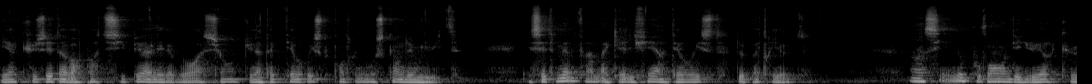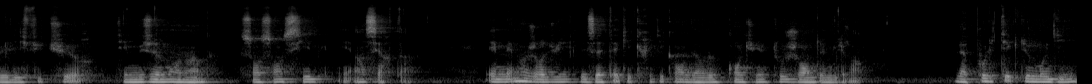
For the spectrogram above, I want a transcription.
est accusée d'avoir participé à l'élaboration d'une attaque terroriste contre une mosquée en 2008. Et cette même femme a qualifié un terroriste de patriote. Ainsi, nous pouvons en déduire que les futurs des musulmans en Inde sont sensibles et incertains. Et même aujourd'hui, les attaques et critiques envers eux continuent toujours en 2020. La politique de Modi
